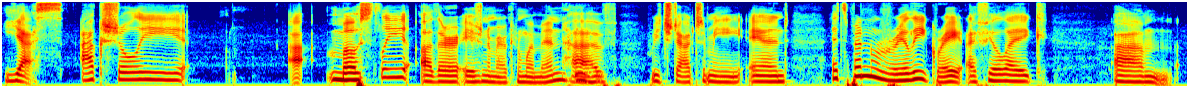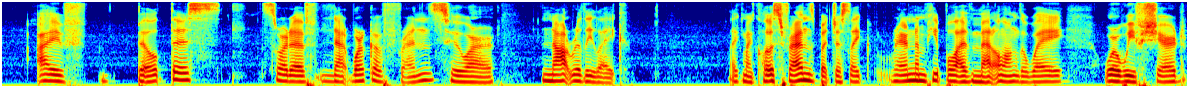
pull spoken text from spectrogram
yes, actually, uh, mostly other Asian American women have reached out to me, and it's been really great. I feel like um, I've built this sort of network of friends who are not really like like my close friends, but just like random people I've met along the way where we've shared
